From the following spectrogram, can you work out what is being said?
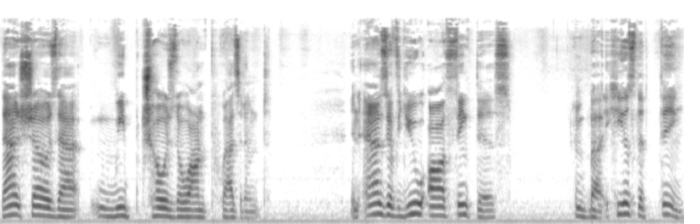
That shows that we chose the wrong president. And as if you all think this, but here's the thing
